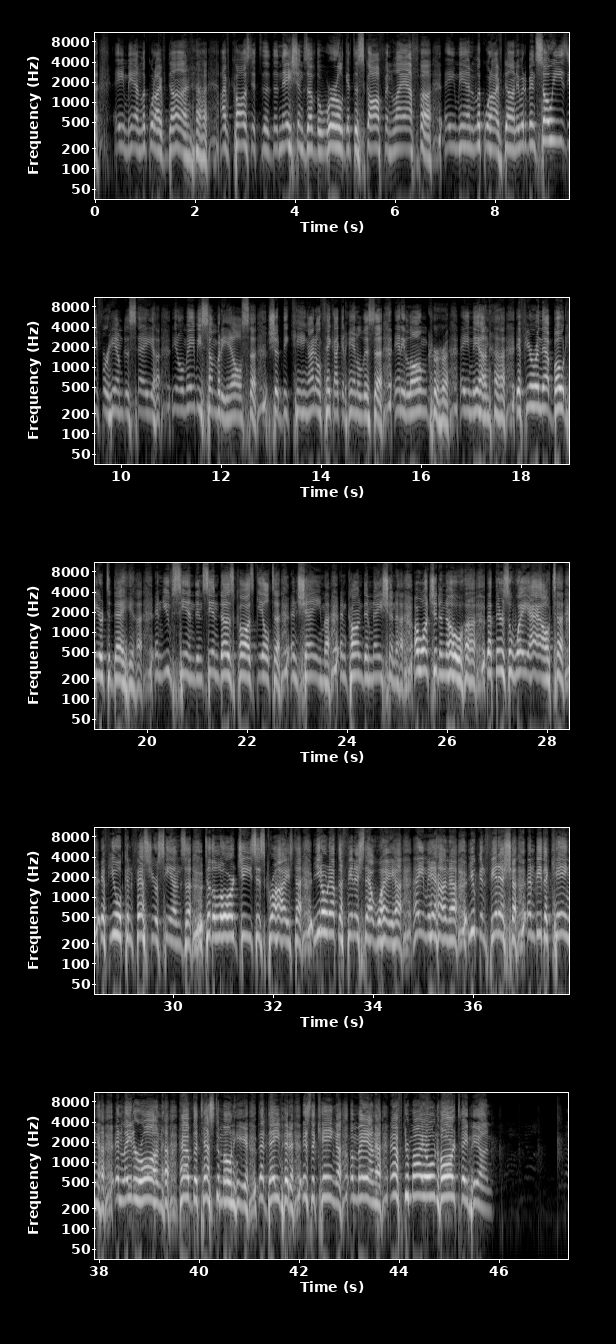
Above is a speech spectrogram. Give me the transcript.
Amen. Look what I've done. I've caused it the, the nations of the world get to scoff and laugh. Uh, amen. Look what I've done. It would have been so easy for him to say, uh, you know, maybe somebody else uh, should be king. I don't think I could handle this uh, any longer. amen. Uh, if you're in that boat here today uh, and you've sinned, and sin does cause guilt and shame and condemnation, I want you to know that there's a way out if you will confess your sins to the Lord Jesus Christ. Uh, you don't have to finish that way. Uh, amen. Uh, you can finish uh, and be the king uh, and later on uh, have the testimony that David is the king, a man after my own heart. Amen.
